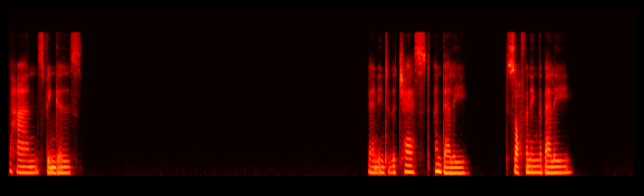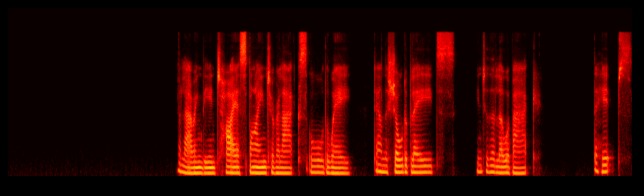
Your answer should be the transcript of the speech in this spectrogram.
the hands, fingers. Then into the chest and belly, softening the belly, allowing the entire spine to relax all the way down the shoulder blades, into the lower back, the hips.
